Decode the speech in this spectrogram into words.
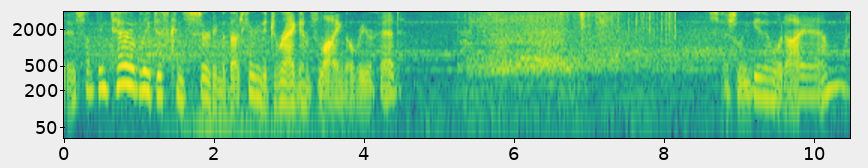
There's something terribly disconcerting about hearing a dragon flying over your head. Especially given what I am.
